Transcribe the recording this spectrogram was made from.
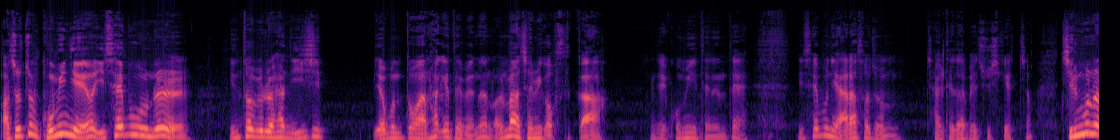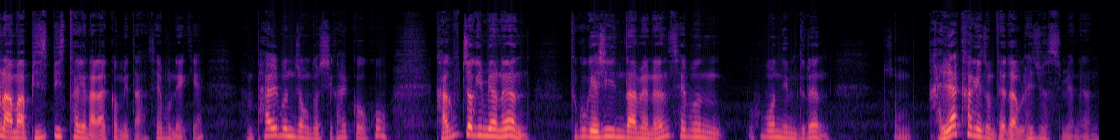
아, 저 좀 고민이에요. 이 세 분을 인터뷰를 한 20여 분 동안 하게 되면은 얼마나 재미가 없을까 굉장히 고민이 되는데 이 세 분이 알아서 좀 잘 대답해 주시겠죠. 질문은 아마 비슷비슷하게 나갈 겁니다. 세 분에게. 한 8분 정도씩 할 거고 가급적이면은 듣고 계신다면은 세 분 후보님들은 좀 간략하게 좀 대답을 해주셨으면은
